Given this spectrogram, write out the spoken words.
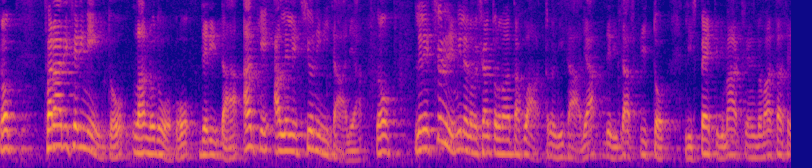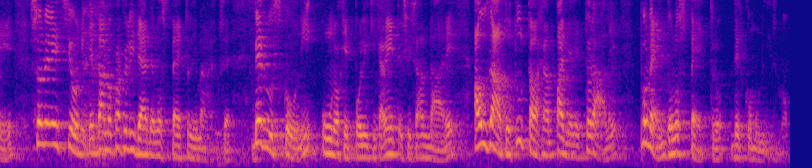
No? Farà riferimento l'anno dopo, Derrida, anche alle elezioni in Italia. No? Le elezioni del 1994 in Italia, Derrida ha scritto Gli spettri di Marx nel 1993, sono elezioni che danno proprio l'idea dello spettro di Marx. Berlusconi, uno che politicamente ci sa andare, ha usato tutta la campagna elettorale ponendo lo spettro del comunismo,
